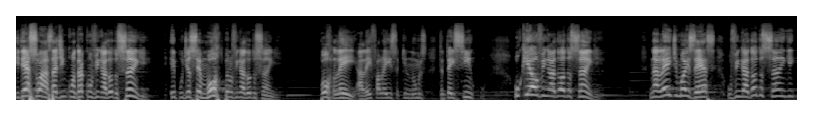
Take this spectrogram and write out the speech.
e desse o azar de encontrar com o vingador do sangue, ele podia ser morto pelo vingador do sangue. Por lei. A lei fala isso aqui no Números 35. O que é o vingador do sangue? Na lei de Moisés, o vingador do sangue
